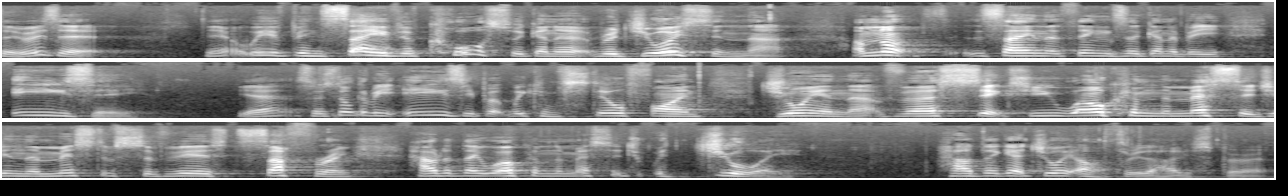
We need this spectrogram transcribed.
to, is it? Yeah, we've been saved. Of course, we're going to rejoice in that. I'm not saying that things are going to be easy. Yeah? So it's not going to be easy, but we can still find joy in that. Verse 6 You welcome the message in the midst of severe suffering. How did they welcome the message? With joy. How did they get joy? Oh, through the Holy Spirit.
